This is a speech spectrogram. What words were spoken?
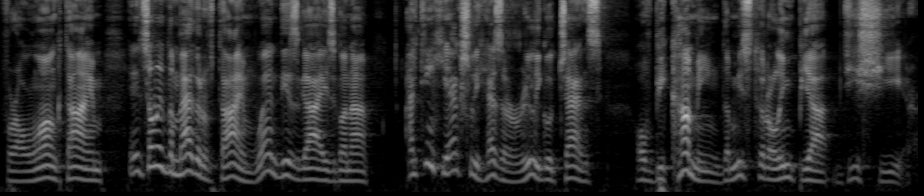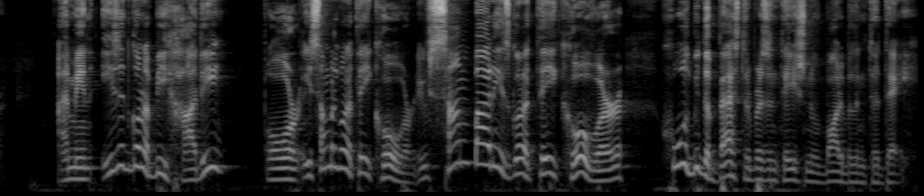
for a long time. And it's only a matter of time when this guy is gonna. I think he actually has a really good chance of becoming the Mr. Olympia this year. I mean, is it gonna be Hadi? Or is somebody gonna take over? If somebody is gonna take over, who will be the best representation of bodybuilding today?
